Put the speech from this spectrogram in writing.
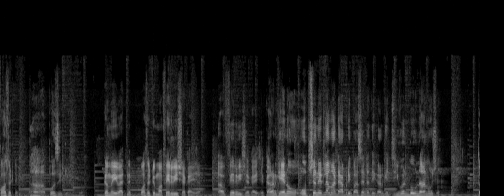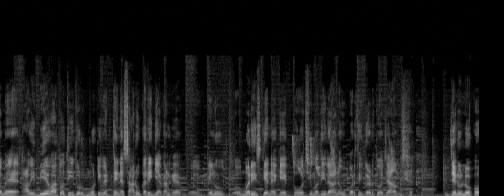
પોઝિટિવ હા પોઝિટિવ ગમે એ વાતને પોઝિટિવમાં ફેરવી શકાય છે. ફેરવી શકાય છે. કારણ કે એનો ઓપ્શન એટલા માટે આપણી પાસે નથી કારણ કે જીવન બહુ નાનું છે. તમે આવી બે વાતોથી થોડુંક મોટિવેટ થઈને સારું કરી ગયા કારણ કે પેલું મરીઝ કે ને કે એક તો ઓછી મદિરા અને ઉપરથી ગળતો જામ છે. જેનું લોકો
